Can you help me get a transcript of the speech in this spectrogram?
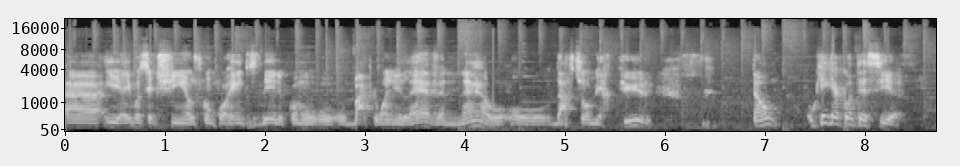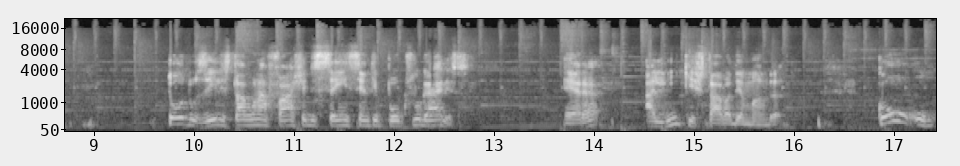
Uh, e aí você tinha os concorrentes dele, como o, o Bach 111, né, o, o Dassault Mercure. Então, o que, que acontecia? Todos eles estavam na faixa de 100, cento e poucos lugares. Era ali que estava a demanda. Com o,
